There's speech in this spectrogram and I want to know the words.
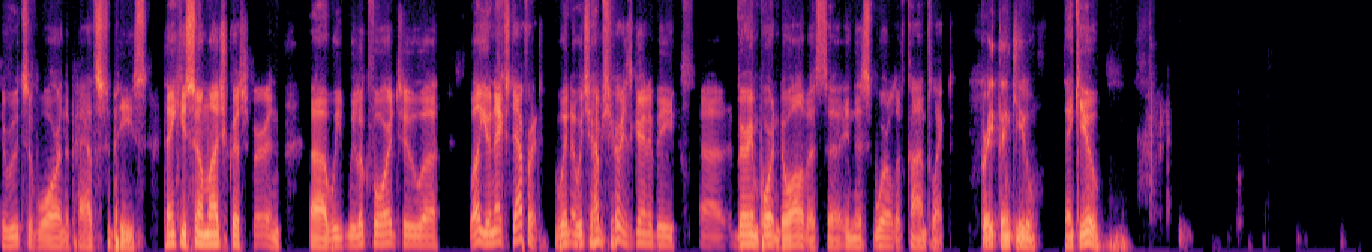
the roots of war and the paths to peace thank you so much christopher and uh, we we look forward to uh, well, your next effort, which I'm sure is going to be uh, very important to all of us uh, in this world of conflict. Great. Thank you. Thank you.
